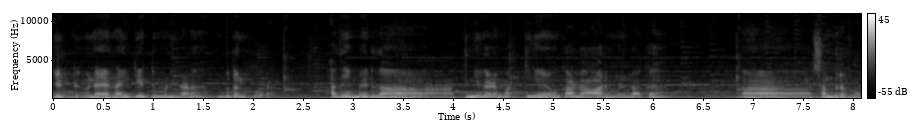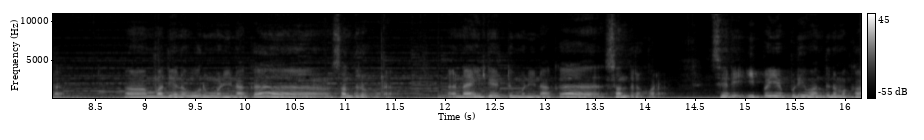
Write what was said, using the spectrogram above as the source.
எட்டு நைட் எட்டு மணினால புதன் போகிற அதேமாரி தான் திங்கக்கிழமை. திங்கக்கிழமை காலைல ஆறு மணினாக்க ஆஹ், சந்திரஹோரை மதியானம் ஒரு மணினாக்க சந்திரஹோரை நைட் எட்டு மணினாக்க சந்திரகுறை சரி இப்போ எப்படி வந்து நம்ம க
